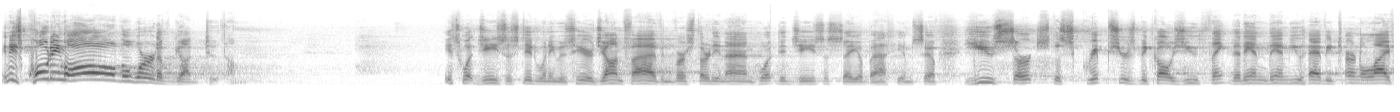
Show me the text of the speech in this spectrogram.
and he's quoting all the Word of God to them. It's what Jesus did when he was here. John 5 and verse 39, what did Jesus say about himself? You search the scriptures because you think that in them you have eternal life.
